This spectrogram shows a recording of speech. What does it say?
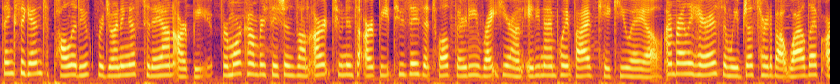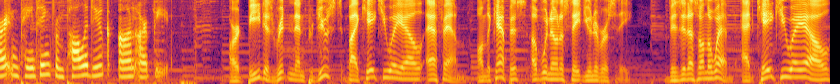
Thanks again to Paul LeDuc for joining us today on Artbeat. For more conversations on art, tune into Artbeat Tuesdays at 12:30 right here on 89.5 KQAL. I'm Briley Harris and we've just heard about wildlife art and painting from Paul LeDuc on Artbeat. Artbeat is written and produced by KQAL FM on the campus of Winona State University. Visit us on the web at kqal.org.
